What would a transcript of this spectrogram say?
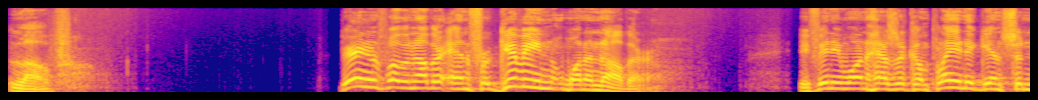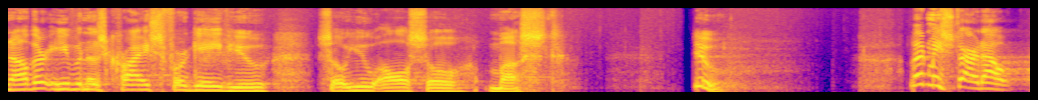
love bearing with one another and forgiving one another. If anyone has a complaint against another, even as Christ forgave you, so you also must do. Let me start out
